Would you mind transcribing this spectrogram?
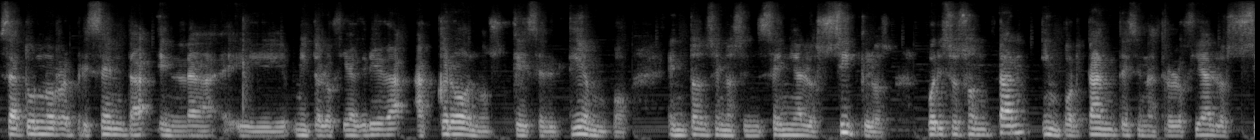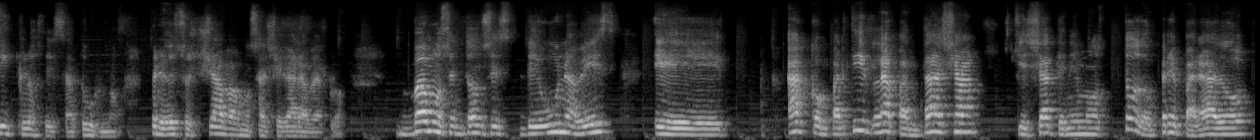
Saturno representa en la eh, mitología griega a Cronos, que es el tiempo. Entonces nos enseña los ciclos, por eso son tan importantes en astrología los ciclos de Saturno, pero eso ya vamos a llegar a verlo. Vamos entonces de una vez eh, a compartir la pantalla, que ya tenemos todo preparado,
